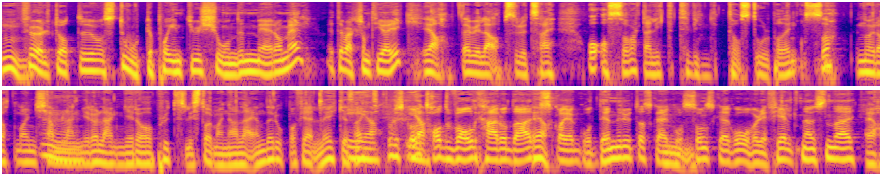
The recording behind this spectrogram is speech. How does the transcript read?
Mm. Følte du at du stolte på intuisjonen din mer og mer etter hvert som tida gikk? Ja, det vil jeg absolutt si. Og også ble jeg litt tvunget til å stole på den også. Når at man kommer lenger og lenger, og plutselig står man alene der oppe på fjellet. ikke sant? Ja. For du skal jo Ja. ta et valg her og der. Skal jeg gå den ruta? Skal jeg gå sånn? Skal jeg gå over det fjellknausen der? Ja.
